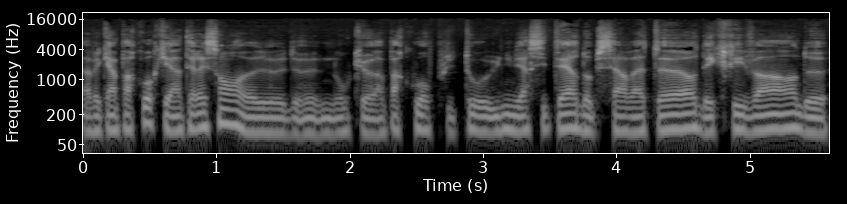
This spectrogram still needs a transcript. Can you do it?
avec un parcours qui est intéressant, euh, donc un parcours plutôt universitaire, d'observateur, d'écrivain, de,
